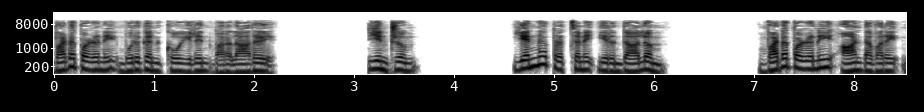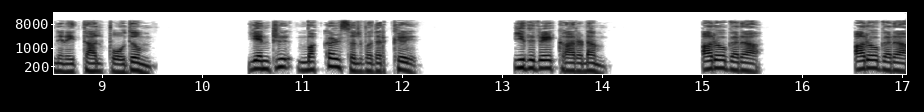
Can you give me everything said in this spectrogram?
வடபழனி முருகன் கோயிலின் வரலாறு. இன்றும் என்ன பிரச்சனை இருந்தாலும் வடபழனி ஆண்டவரை நினைத்தால் போதும் என்று மக்கள் சொல்வதற்கு இதுவே காரணம். அரோகரா அரோகரா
